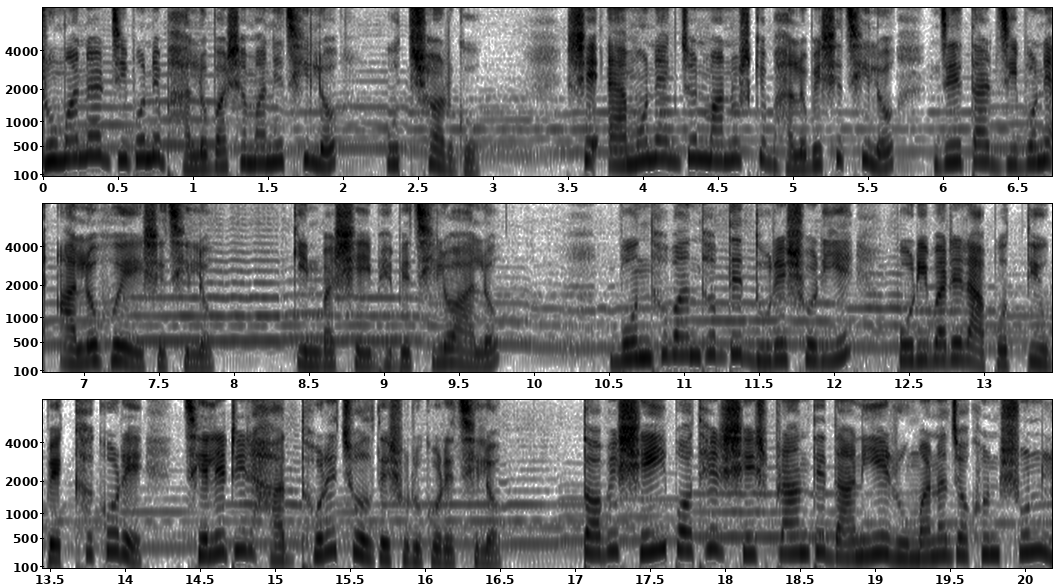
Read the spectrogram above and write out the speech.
রুমানার জীবনে ভালোবাসা মানে ছিল উৎসর্গ। সে এমন একজন মানুষকে ভালোবেসেছিল যে তার জীবনে আলো হয়ে এসেছিল, কিংবা সেই ভেবেছিল আলো। বন্ধুবান্ধবদের দূরে সরিয়ে পরিবারের আপত্তি উপেক্ষা করে ছেলেটির হাত ধরে চলতে শুরু করেছিল। তবে সেই পথের শেষ প্রান্তে দাঁড়িয়ে রুমানা যখন শুনল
